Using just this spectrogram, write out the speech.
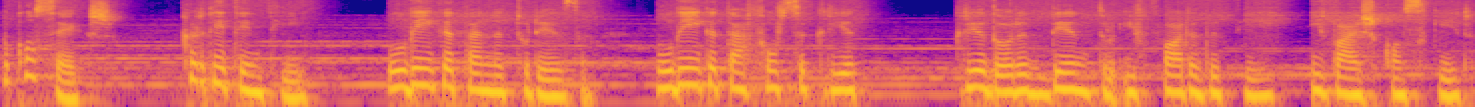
Tu consegues, acredita em ti, liga-te à natureza, liga-te à força criadora dentro e fora de ti e vais conseguir.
